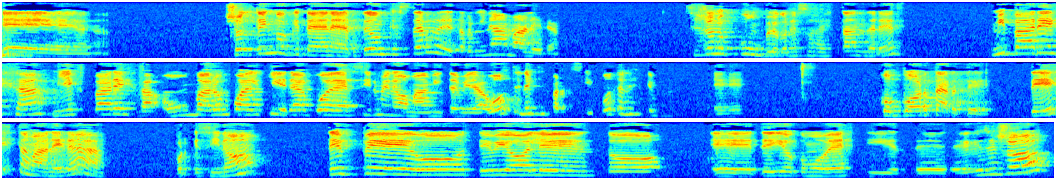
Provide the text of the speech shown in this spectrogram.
eh, yo tengo que tener, tengo que ser de determinada manera. Si yo no cumplo con esos estándares, mi pareja, mi expareja o un varón cualquiera puede decirme, no, mamita, mira, vos tenés que participar, vos tenés que eh, comportarte de esta manera, porque si no, te pego, te violento, eh, te digo cómo vestirte, qué sé yo,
